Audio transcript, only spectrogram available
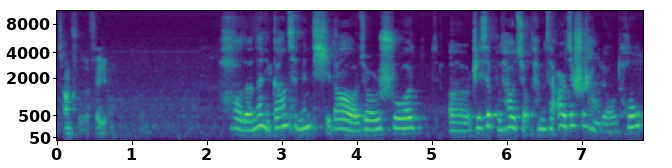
仓储的费用。好的，那你刚刚前面提到就是说。呃，这些葡萄酒他们在二级市场流通，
